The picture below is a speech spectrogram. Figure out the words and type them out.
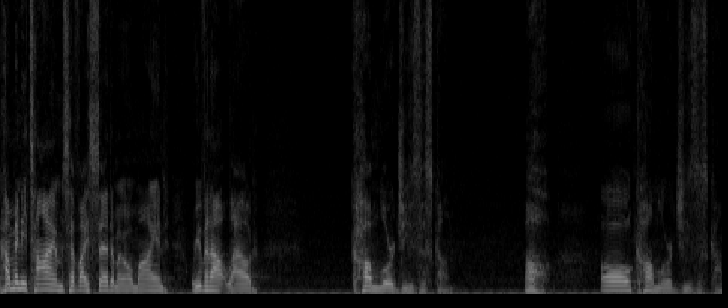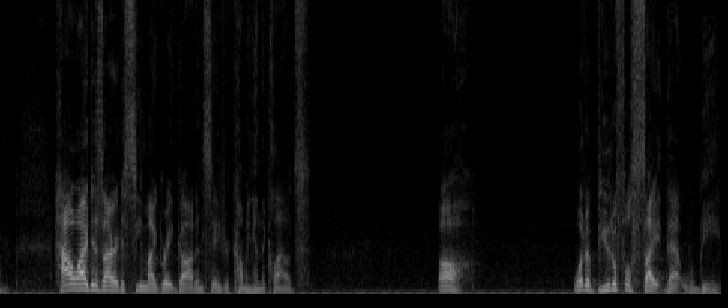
How many times have I said in my own mind, or even out loud, Come, Lord Jesus, come? Oh, oh, come, Lord Jesus, come. How I desire to see my great God and Savior coming in the clouds. Oh, what a beautiful sight that will be.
